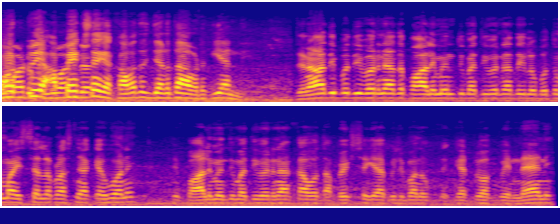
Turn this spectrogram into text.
පොහොට්ටුවේ අපේක්ෂක කවද ජනතාවට කියන්නේ? ජනාධිපතිවරණයද පාර්ලිමේන්තු මැතිවරණයද කියලා ඔබතුමා ඉස්සෙල්ලා ප්‍රශ්නයක් අහුවානේ. ඉතින් පාර්ලිමේන්තු මැතිවරණයක් ආවොත් අපේක්ෂකයා පිළිබඳ ගැටලුවක් වෙන්නේ නැහනේ.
